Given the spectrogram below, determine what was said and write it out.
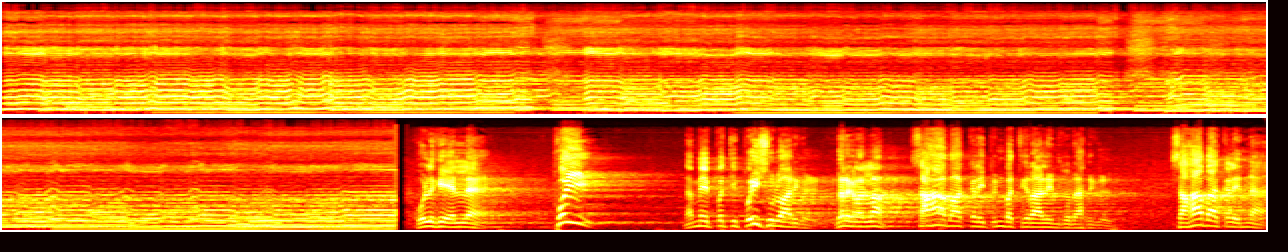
கொள்கை அல்ல. பொய். நம்மை பற்றி பொய் சொல்வார்கள். இவர்களெல்லாம் சஹாபாக்களை பின்பற்றுகிறார்கள் என்று சொல்றார்கள் சஹாபாக்கள் என்ன?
